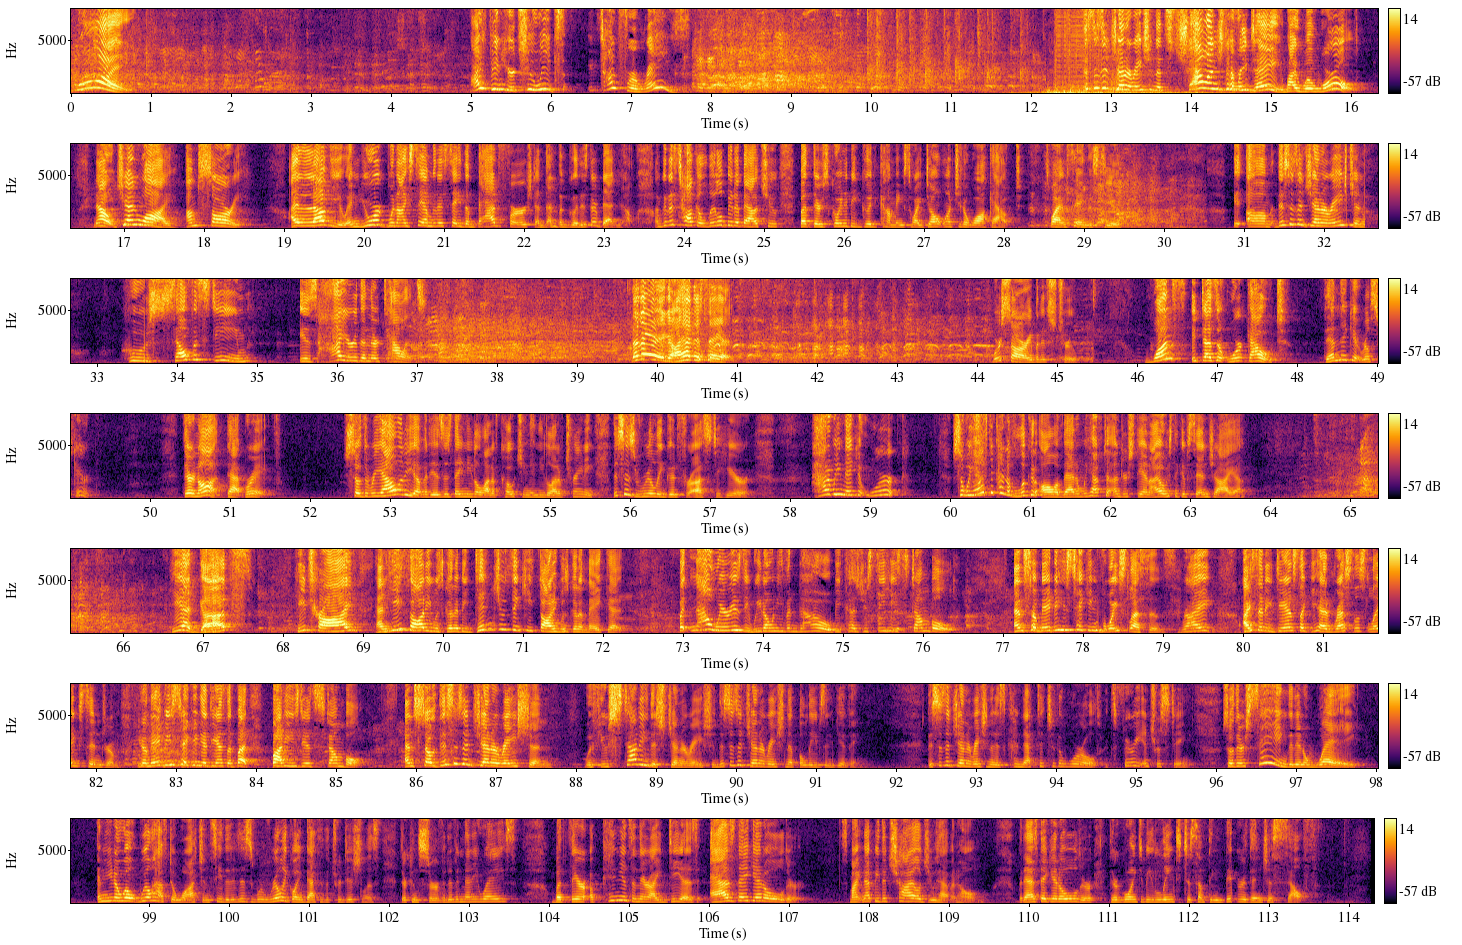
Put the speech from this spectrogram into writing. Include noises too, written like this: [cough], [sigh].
Why? I've been here two weeks. It's time for a raise. [laughs] this is a generation that's challenged every day by the world. Now, Gen Y, I'm sorry. I love you. And you're, when I say, I'm going to say the bad first and then the good. Is there bad? No. I'm going to talk a little bit about you, but there's going to be good coming, so I don't want you to walk out. That's why I'm saying this to you. Um, this is a generation whose self esteem is higher than their talent. now, there you go. I had to say it. We're sorry, but it's true. Once it doesn't work out, then they get real scared. They're not that brave. So the reality of it is, is they need a lot of coaching, they need a lot of training. This is really good for us to hear. How do we make it work? So we have to kind of look at all of that and we have to understand. I always think of Sanjaya. he had guts. He tried and he thought he was going to be. Didn't you think he thought he was going to make it? But now where is he? We don't even know because you see he stumbled. And so maybe he's taking voice lessons, right? I said he danced like he had restless leg syndrome. You know, maybe he's taking a dance, but but he did stumble. And so this is a generation. If you study this generation, this is a generation that believes in giving. This is a generation that is connected to the world. It's very interesting. So they're saying that in a way, and you know, we'll, we'll have to watch and see that it is, we're really going back to the traditionalists. They're conservative in many ways, but their opinions and their ideas, as they get older, this might not be the child you have at home, but as they get older, they're going to be linked to something bigger than just self.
